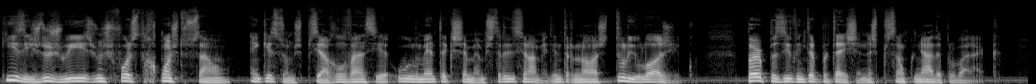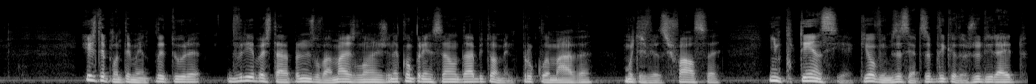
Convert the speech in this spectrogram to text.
que exige do juiz um esforço de reconstrução em que assume especial relevância o elemento a que chamamos tradicionalmente entre nós teleológico, Purposive Interpretation, na expressão cunhada por Barak. Este apontamento de leitura deveria bastar para nos levar mais longe na compreensão da habitualmente proclamada, muitas vezes falsa, impotência que ouvimos a certos aplicadores do direito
